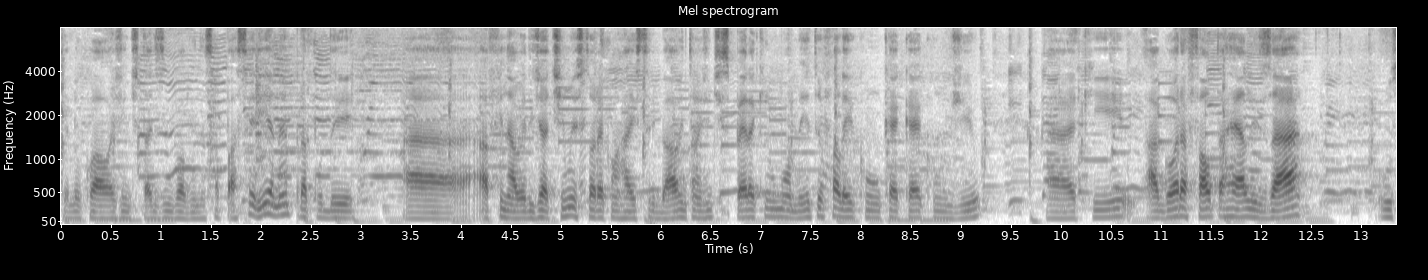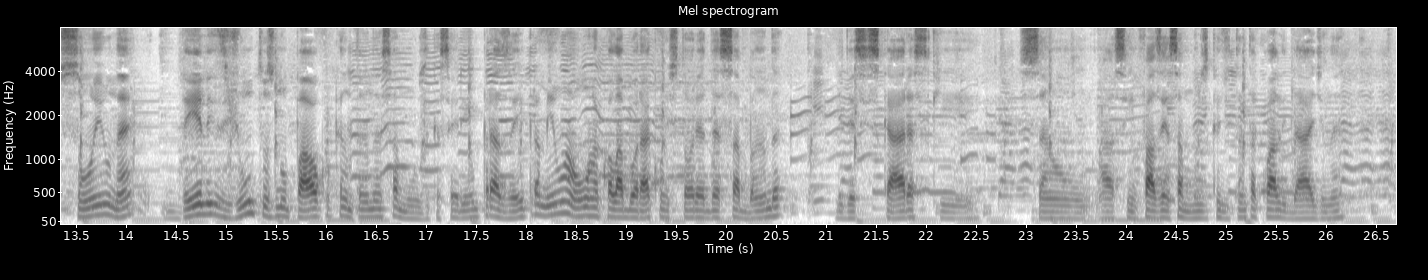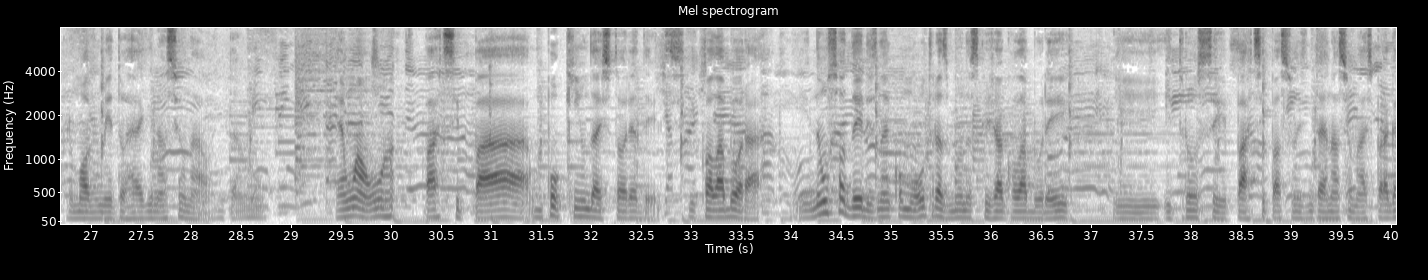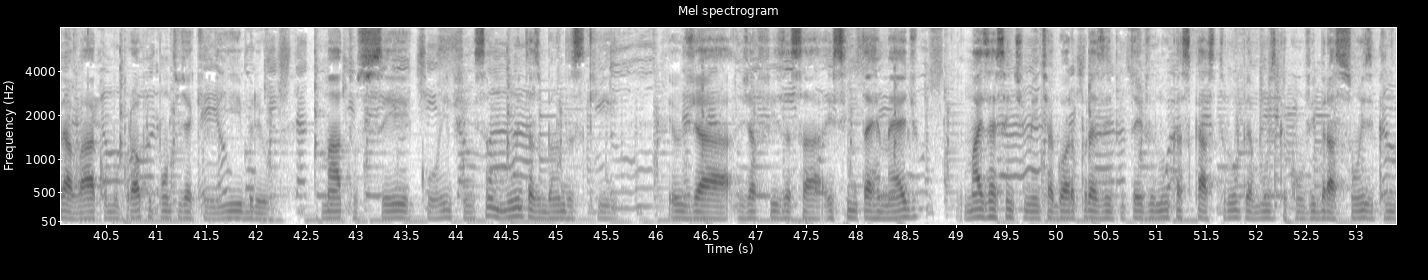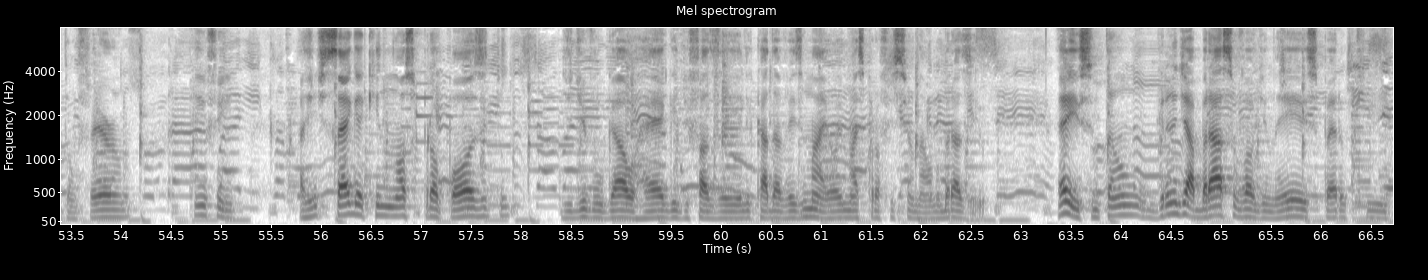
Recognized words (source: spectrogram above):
pelo qual a gente está desenvolvendo essa parceria, né? Para poder. Uh, afinal, ele já tinha uma história com a Raiz Tribal, então a gente espera que em um momento eu falei com o Keké, com o Gil, uh, que agora falta realizar o sonho, né, deles juntos no palco cantando essa música. Seria um prazer e para mim uma honra colaborar com a história dessa banda e desses caras que são assim fazem essa música de tanta qualidade, né, para o movimento reggae nacional. Então é uma honra participar um pouquinho da história deles e colaborar. E não só deles, né, como outras bandas que já colaborei e, e trouxe participações internacionais para gravar, como o próprio Ponto de Equilíbrio, Mato Seco, enfim, são muitas bandas que eu já, já fiz essa, esse intermédio. Mais recentemente, agora, por exemplo, teve Lucas Castrup, a música com vibrações e Clinton Ferron. Enfim, a gente segue aqui no nosso propósito de divulgar o reggae, de fazer ele cada vez maior e mais profissional no Brasil. É isso, então, um grande abraço, Valdinei. Espero que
